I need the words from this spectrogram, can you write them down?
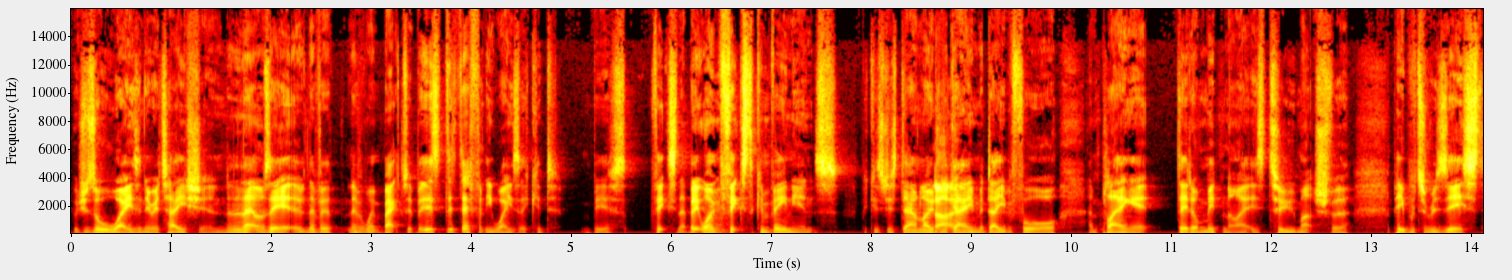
which was always an irritation. And that was it. It never never went back to it. But it's, there's definitely ways they could be fixing that. But it won't mm. fix the convenience because just downloading No. the game a day before and playing it dead on midnight is too much for people to resist.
